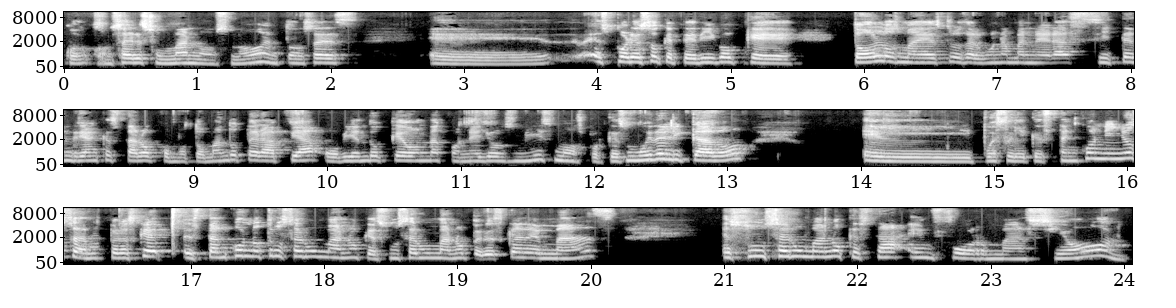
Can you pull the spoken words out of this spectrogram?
con, seres humanos, ¿no? Entonces, eh, es por eso que te digo que todos los maestros de alguna manera sí tendrían que estar o como tomando terapia o viendo qué onda con ellos mismos, porque es muy delicado el, pues el que estén con niños, pero es que están con otro ser humano que es un ser humano, pero es que además es un ser humano que está en formación.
